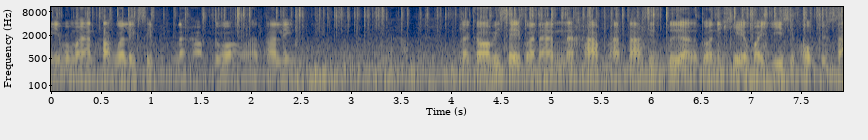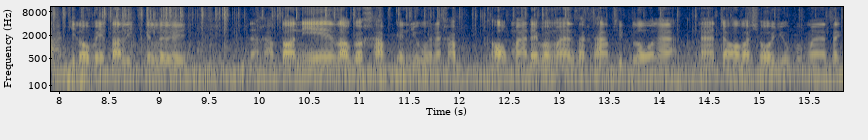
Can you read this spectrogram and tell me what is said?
มีประมาณต่ำกว่าเลข 10 นะครับ ตัวของอัตราเร่งนะครับแล้วก็พิเศษกว่านั้นนะครับ อัตราสิ้นเปลืองตัวนี้เคมไว้ 26.3 กิโลเมตรต่อลิตรกันเลยนะครับ ตอนนี้เราก็ขับกันอยู่นะครับ ออกมาได้ประมาณสัก 30 โลแล้ว หน้าจอก็โชว์อยู่ประมาณสัก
